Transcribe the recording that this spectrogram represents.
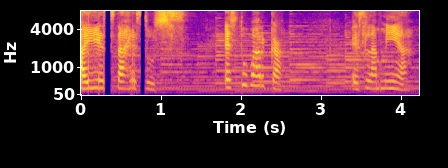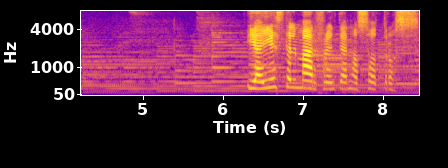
Ahí está Jesús. Es tu barca, es la mía. Y ahí está el mar frente a nosotros.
